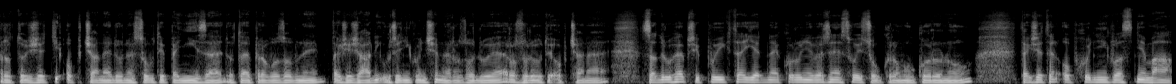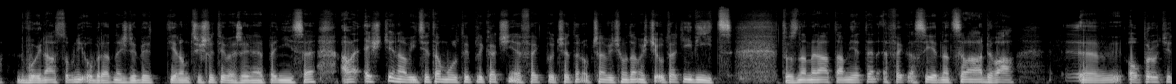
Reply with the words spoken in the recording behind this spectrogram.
protože ti občané donesou ty peníze do té provozovny, takže žádný úředník o ničem nerozhoduje, rozhodují ty občané. Za druhé připojí k té jedné koruně veřejné svoji soukromou korunu, takže ten obchodník vlastně má dvojnásobný obrat, než kdyby jenom přišly ty veřejné peníze, ale ještě navíc je tam multiplikační efekt, protože ten občan většinou tam ještě utratí víc. To znamená, tam je ten efekt asi 1,2 Eh, oproti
